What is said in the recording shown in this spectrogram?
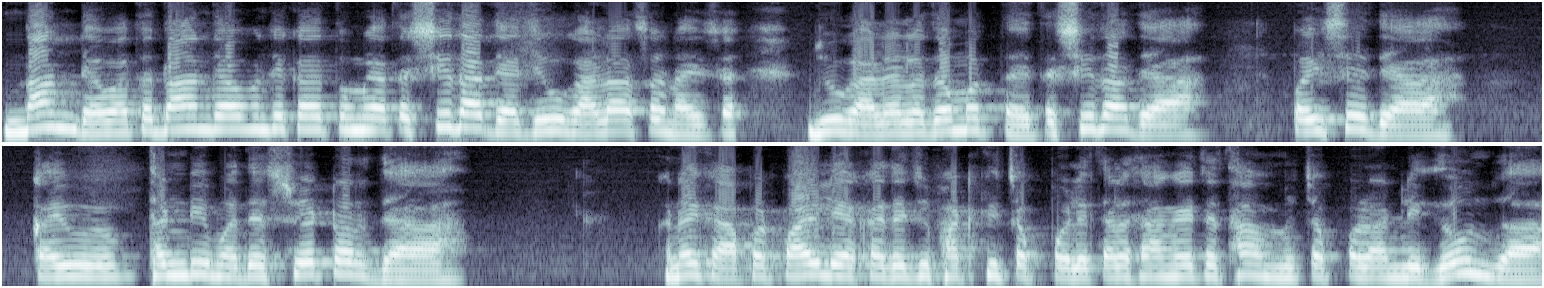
दान द्यावं. आता दान द्यावं म्हणजे काय? तुम्ही आता शिदा द्या जीव घाला असं नाही. जीव घालायला जमत नाही. तर शिदा द्या पैसे द्या काही थंडीमध्ये स्वेटर द्या. नाही का? आपण पाहिली एखाद्याची फाटकी चप्पल आहे त्याला सांगायचं थांब मी चप्पल आणली घेऊन जा.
